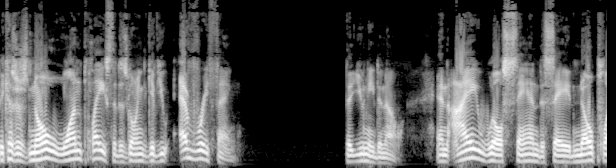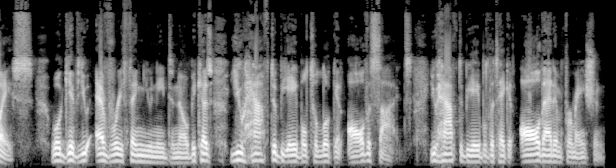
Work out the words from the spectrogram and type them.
because there's no one place that is going to give you everything that you need to know. And I will stand to say no place will give you everything you need to know because you have to be able to look at all the sides. You have to be able to take it all that information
